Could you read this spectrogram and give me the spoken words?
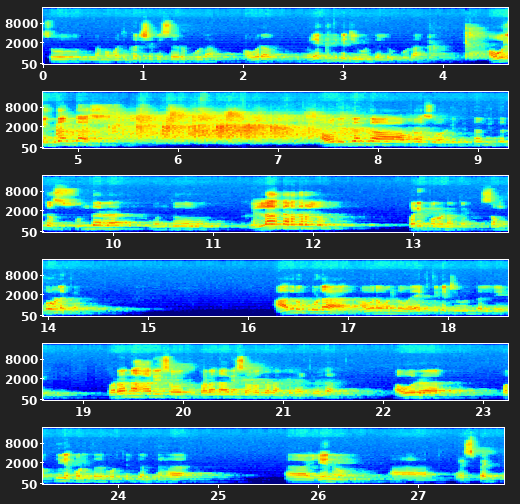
ಸೊ ನಮ್ಮ ಮಧುಕರ್ ಶೆಟ್ಟಿ ಸರ್ ಕೂಡ, ಅವರ ವೈಯಕ್ತಿಕ ಜೀವನದಲ್ಲೂ ಕೂಡ ಅವರಿದ್ದಂಥ ಅವರಿದ್ದಂಥ ಅವರ ಇದ್ದಂಥ ಸುಂದರ ಒಂದು ಎಲ್ಲ ಥರದರಲ್ಲೂ ಪರಿಪೂರ್ಣತೆ, ಸಂಪೂರ್ಣತೆ. ಆದರೂ ಕೂಡ ಅವರ ಒಂದು ವೈಯಕ್ತಿಕ ಜೀವನದಲ್ಲಿ ಪರನಹಾರಿ ಸಹೋದ ಪರನಾರಿ ಸಹೋದರ ಅಂತ ಹೇಳ್ತೀವಲ್ಲ, ಅವರ ಪತ್ನಿಗೆ ಕೊಡ್ತ, ಕೊಡ್ತಿದ್ದಂತಹ ಏನು ರೆಸ್ಪೆಕ್ಟ್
